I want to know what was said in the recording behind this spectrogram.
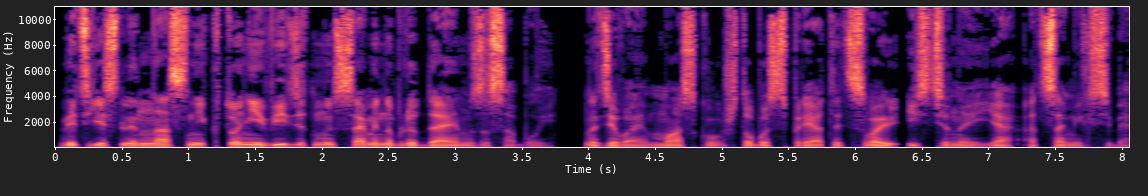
Ведь если нас никто не видит, мы сами наблюдаем за собой, надеваем маску, чтобы спрятать свое истинное «я» от самих себя.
